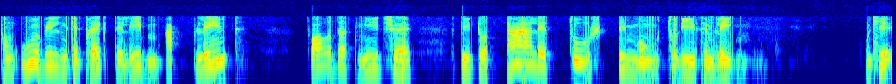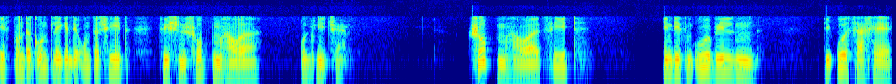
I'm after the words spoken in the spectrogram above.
vom Urwillen geprägte Leben ablehnt, fordert Nietzsche die totale Zustimmung zu diesem Leben. Und hier ist nun der grundlegende Unterschied zwischen Schopenhauer und Nietzsche. Schopenhauer sieht in diesem Urwilden die Ursache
